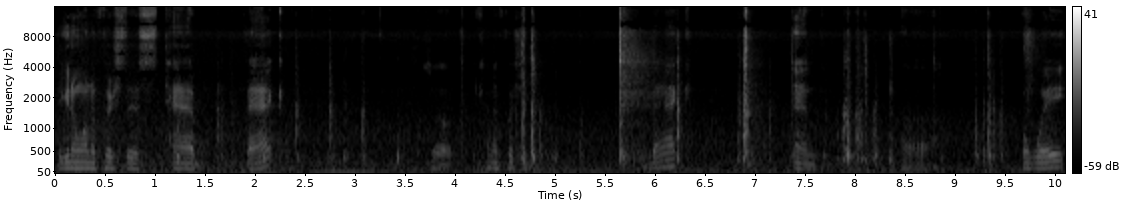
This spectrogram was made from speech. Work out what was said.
you're gonna want to push this tab back. So kind of push it back and uh, away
